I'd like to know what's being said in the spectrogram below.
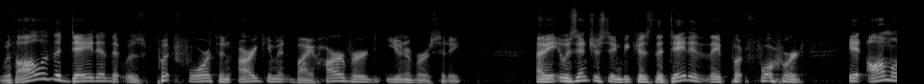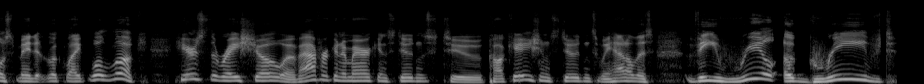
with all of the data that was put forth in argument by Harvard University. I mean, it was interesting because the data that they put forward, it almost made it look like, well, look, here's the ratio of African American students to Caucasian students. We had all this. The real aggrieved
